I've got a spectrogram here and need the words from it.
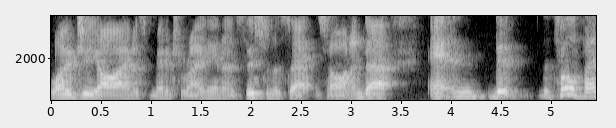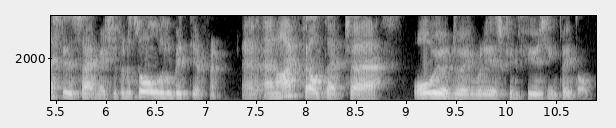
low GI and it's Mediterranean and it's this and it's that and so on, and uh, and the, it's all basically the same message, but it's all a little bit different. And and I felt that uh, all we were doing really is confusing people.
